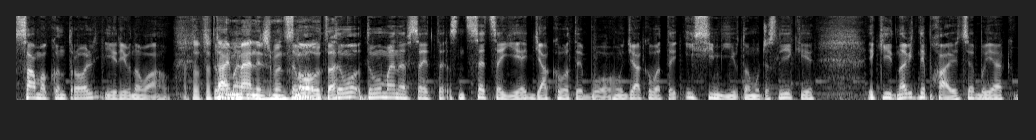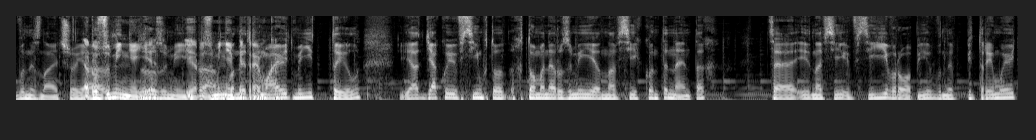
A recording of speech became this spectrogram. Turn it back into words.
самоконтроль і рівновагу. Тобто Тому тайм-менеджмент знову, тому, так? тому, тому в мене все, те- все це є. Дякувати Богу, дякувати і сім'ї, в тому числі, які, які навіть не пхаються, бо як вони знають, що я Розуміння є. розумію. Є розуміння, вони підтримка. тримають мені тил. Я дякую всім, хто, хто мене розуміє на всіх континентах. Це і на всій всій Європі вони підтримують.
